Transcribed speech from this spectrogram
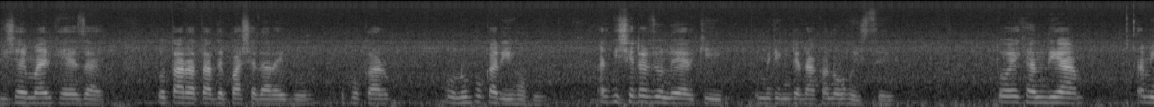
ভিসায় মায়ের খেয়ে যায় তো তারা তাদের পাশে দাঁড়াইব, উপকার, অনুপকারী হবে। আর কি সেটার জন্য আর কি মিটিংটা ডাকানো হয়েছে তো এখান দিয়া আমি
